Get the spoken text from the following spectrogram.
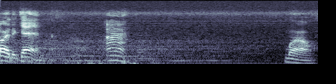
Died again. Ah. Well.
